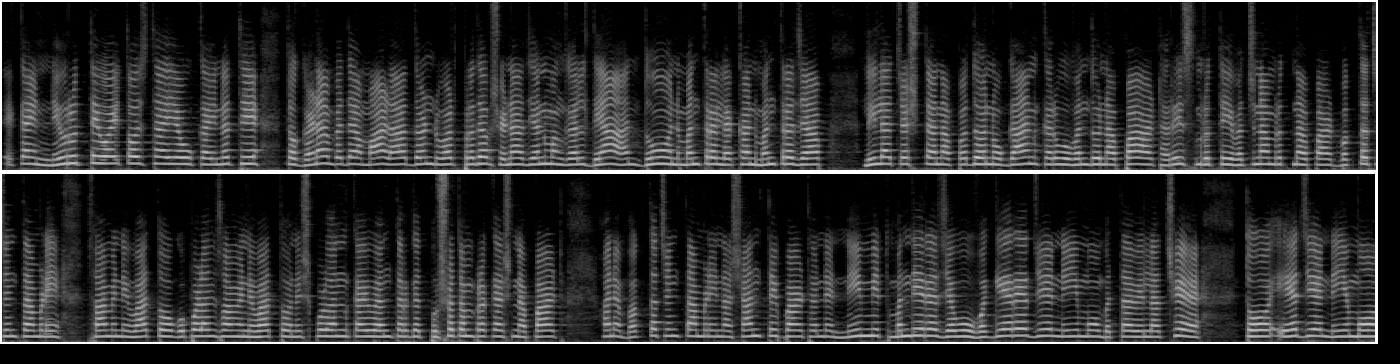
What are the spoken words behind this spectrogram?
એ કાંઈ નિવૃત્તિ હોય તો જ થાય, એવું કાંઈ નથી. તો ઘણા બધા માળા દંડ વર્ત પ્રદક્ષિણા, જન્મંગલ, ધ્યાન, ધૂન, મંત્ર લેખન, મંત્ર જાપ લીલા ચેષ્ટાના પદોનું ગાન કરવું, વંદુના પાઠ, હરિસ્મૃતિ, વચનામૃતના પાઠ, ભક્ત ચિંતામણી, સ્વામીની વાતો ગોપાળન સ્વામીની વાતો, નિષ્કુળન કાવ્ય અંતર્ગત પુરુષોત્તમ પ્રકાશના પાઠ અને ભક્ત ચિંતામણીના શાંતિ પાઠ અને નિયમિત મંદિરે જવું વગેરે જે નિયમો બતાવેલા છે, તો એ જે નિયમો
